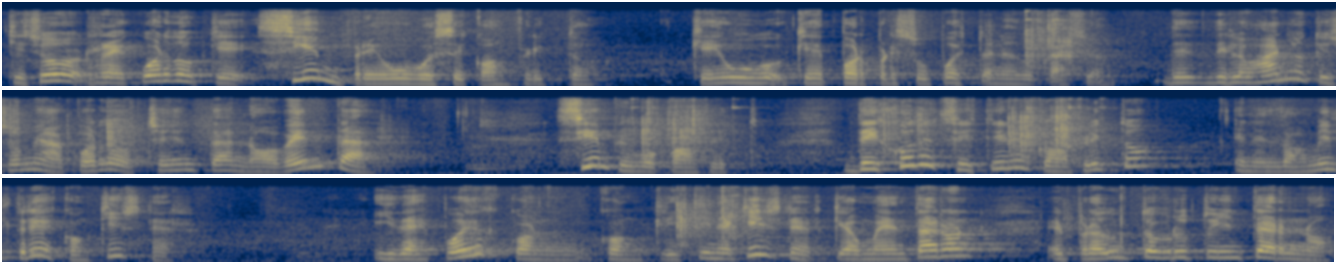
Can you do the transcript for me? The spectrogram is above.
Que yo recuerdo que siempre hubo ese conflicto, que por presupuesto en educación. Desde los años que yo me acuerdo, 80, 90, siempre hubo conflicto. Dejó de existir el conflicto en el 2003 con Kirchner y después con, Cristina Kirchner, que aumentaron el Producto Bruto Interno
